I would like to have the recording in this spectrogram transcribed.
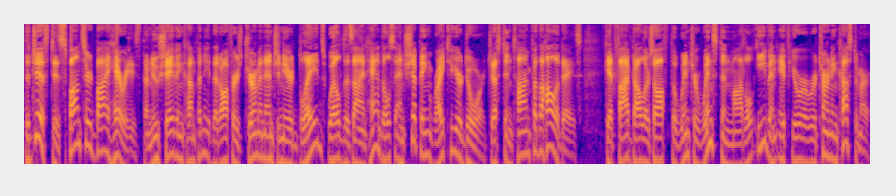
The Gist is sponsored by Harry's, the new shaving company that offers German engineered blades, well designed handles, and shipping right to your door just in time for the holidays. Get $5 off the Winter Winston model even if you're a returning customer.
